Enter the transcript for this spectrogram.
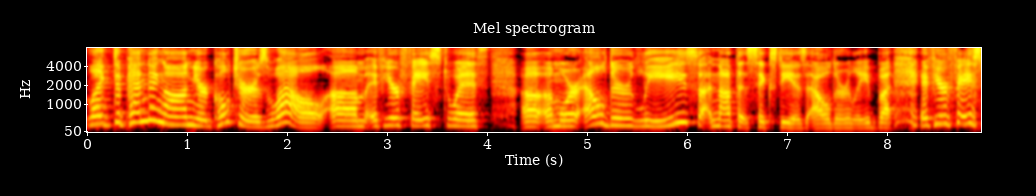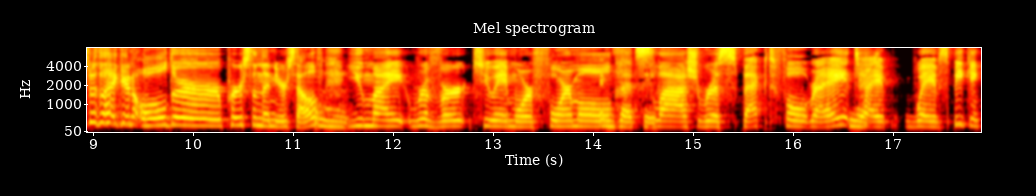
like depending on your culture as well um if you're faced with uh, a more elderly not that 60 is elderly but if you're faced with like an older person than yourself you might revert to a more formal Mm. Exactly. slash respectful right Yeah. type way of speaking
